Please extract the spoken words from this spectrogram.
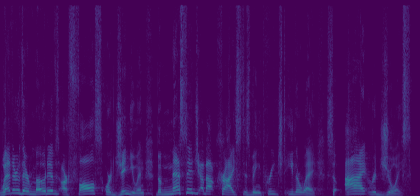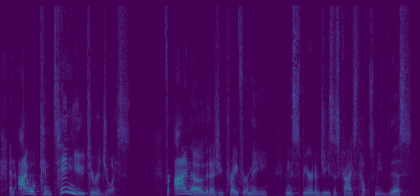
whether their motives are false or genuine, the message about Christ is being preached either way. So I rejoice, and I will continue to rejoice. For I know that as you pray for me, and the Spirit of Jesus Christ helps me, this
